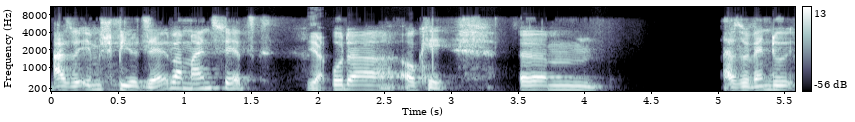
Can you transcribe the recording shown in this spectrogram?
Also im Spiel selber meinst du jetzt? Ja. Oder okay. Ähm, also wenn du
